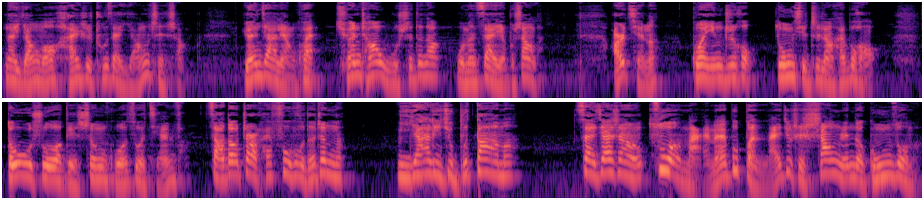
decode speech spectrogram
那羊毛还是出在羊身上。原价两块，全场五十的当，我们再也不上了。而且呢，官营之后东西质量还不好，都说给生活做减法，咋到这儿还负负得正呢？你压力就不大吗？再加上做买卖不本来就是商人的工作吗？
